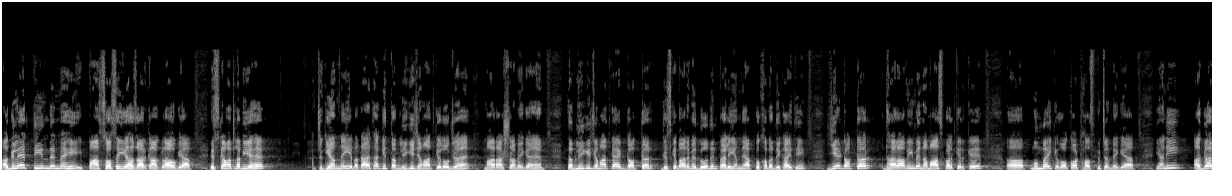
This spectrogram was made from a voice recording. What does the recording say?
अगले तीन दिन में ही 500 से ही हज़ार का आंकड़ा हो गया। इसका मतलब यह है चूँकि हमने ये बताया था कि तबलीगी जमात के लोग जो हैं, महाराष्ट्र में गए हैं। तबलीगी जमात का एक डॉक्टर, जिसके बारे में दो दिन पहले ही हमने आपको खबर दिखाई थी, ये डॉक्टर धारावी में नमाज़ पढ़ करके मुंबई के वॉकआउट हॉस्पिटल में गया। यानी अगर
